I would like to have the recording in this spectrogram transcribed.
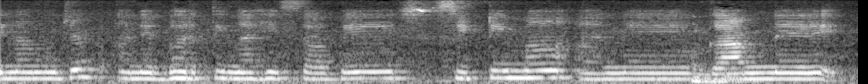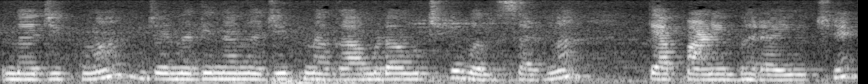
એના મુજબ અને ભરતીના હિસાબે સિટીમાં અને ગામને નજીકમાં, જે નદીના નજીકના ગામડાઓ છે વલસાડના, ત્યાં પાણી ભરાયું છે.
